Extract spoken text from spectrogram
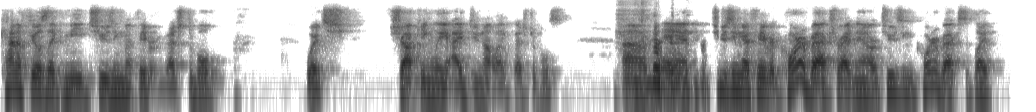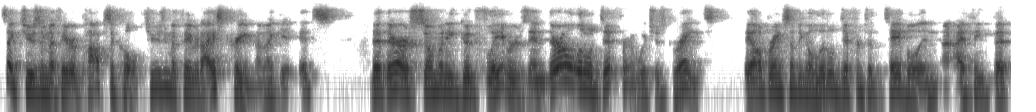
kind of feels like me choosing my favorite vegetable, which shockingly I do not like vegetables. Um, and choosing my favorite cornerbacks right now, or choosing cornerbacks to play, it's like choosing my favorite popsicle, choosing my favorite ice cream. I'm like, it, it's that there are so many good flavors, and they're all a little different, which is great. They all bring something a little different to the table, and I think that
